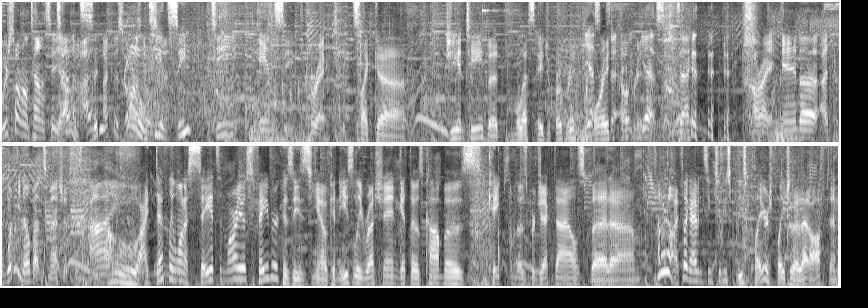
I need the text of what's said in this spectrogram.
We're starting on Town and City. Town I, and I- City? I, could have sworn it Oh, was gonna be TNC? TNC. Correct. It's like uh, G&T, but less age appropriate, Yes, more age oh, appropriate. yes, exactly. All right, and uh, I, what do you know about this matchup? I Oh, I definitely want to say it's in Mario's favor because he's, you know, can easily rush in, get those combos, cape some of those projectiles. But um, I don't know. I feel like I haven't seen two of these these players play each other that often.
